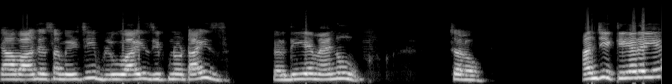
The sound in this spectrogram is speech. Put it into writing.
क्या बात है Sameer ji? Blue eyes hypnotise कर दिए मैनू। चलो। हाँ जी क्लियर है ये?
